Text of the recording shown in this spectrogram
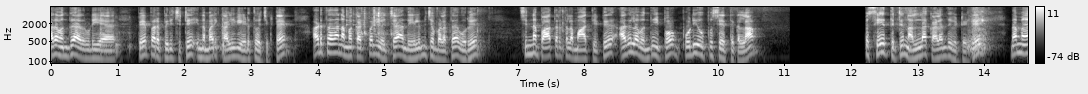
அதை வந்து அதனுடைய பேப்பரை பிரிச்சுட்டு இந்த மாதிரி கழுவி எடுத்து வச்சுக்கிட்டேன். அடுத்ததாக நம்ம கட் பண்ணி வச்ச அந்த எலுமிச்சை பழத்தை ஒரு சின்ன பாத்திரத்தில் மாற்றிட்டு அதில் வந்து இப்போ பொடி உப்பு சேர்த்துக்கலாம். இப்போ சேர்த்துட்டு நல்லா கலந்து விட்டுட்டு நம்ம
